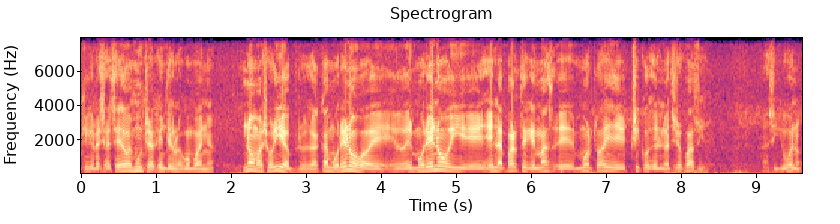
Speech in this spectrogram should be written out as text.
Que gracias a Dios es mucha gente que los acompaña. No mayoría, pero acá Moreno, eh, el Moreno y eh, es la parte que más eh, muertos hay de chicos del gatillo fácil. Así que bueno,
